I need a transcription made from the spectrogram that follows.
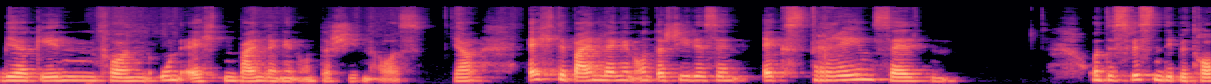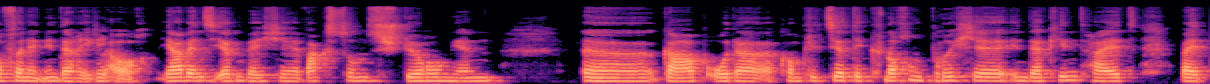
wir gehen von unechten Beinlängenunterschieden aus. Ja, echte Beinlängenunterschiede sind extrem selten. Und das wissen die Betroffenen in der Regel auch. Ja, wenn es irgendwelche Wachstumsstörungen äh, gab oder komplizierte Knochenbrüche in der Kindheit, bei,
